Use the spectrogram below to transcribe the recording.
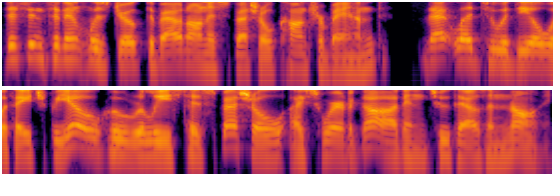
This incident was joked about on his special Contraband. That led to a deal with HBO, who released his special, I Swear to God, in 2009.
